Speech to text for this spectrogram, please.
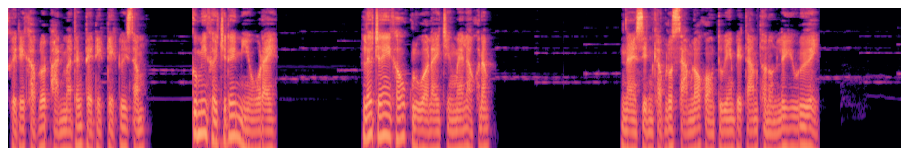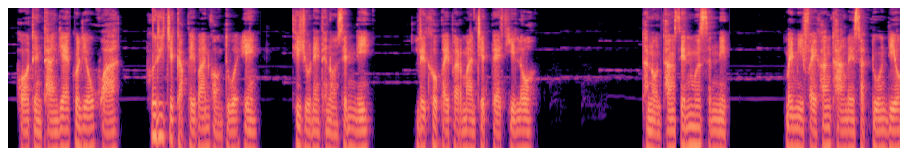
เคยได้ขับรถผ่านมาตั้งแต่เด็กๆด้วยซ้ำ ก็ไม่เคยจะได้มีอะไร แล้วจะให้เขากลัวอะไรจริงไหมล่ะครับ นายสินขับรถสามล้อของตัวเองไปตามถนนเรื่อยๆ พอถึงทางแยกก็เลี้ยวขวา เพื่อที่จะกลับไปบ้านของตัวเอง ที่อยู่ในถนนเส้นนี้ลึกเข้าไปประมาณ 7-8 กิโล ถนนทางเส้นมืดสนิท ไม่มีไฟข้างทางเลยสักดวงเดียว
